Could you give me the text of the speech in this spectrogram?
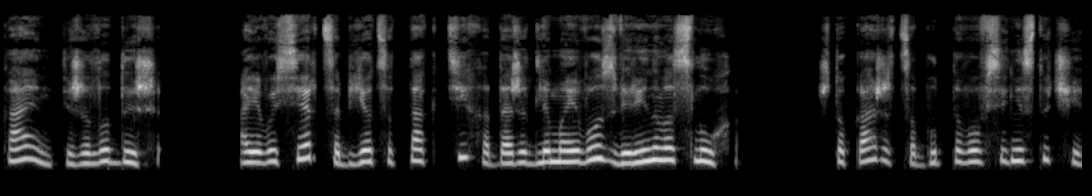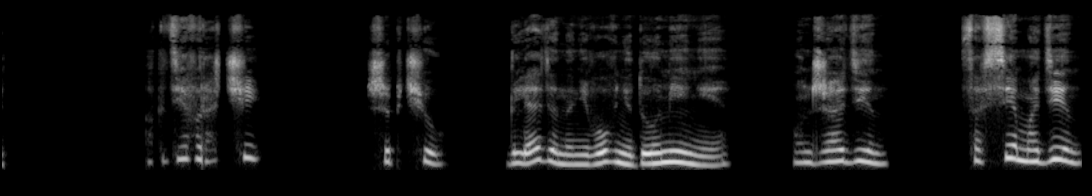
Каин тяжело дышит, а его сердце бьется так тихо даже для моего звериного слуха, что кажется, будто вовсе не стучит. «А где врачи?» — шепчу, глядя на него в недоумении. Он же один. Совсем один.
